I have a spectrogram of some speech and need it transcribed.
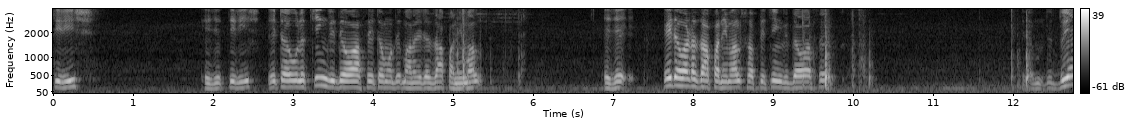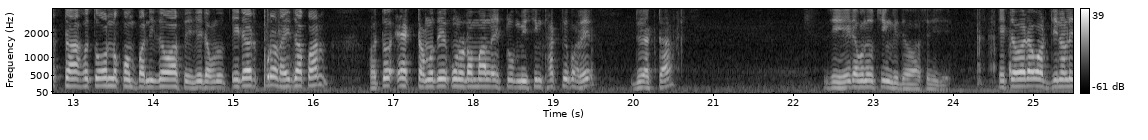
তিরিশ। এই যে তিরিশ, এটা হলো চিংড়ি দেওয়া আছে এটার মধ্যে মানে এটা জাপানি মাল। এই যে এটাও একটা জাপানি মাল, সবটি চিংড়ি দেওয়া আছে। দুই একটা হয়তো অন্য কোম্পানি দেওয়া আছে যেটা আমাদের এটার পুরাটাই জাপান। হয়তো একটা মধ্যে কোনোটা মাল একটু মিসিং থাকতে পারে দু একটা। জি এটা মধ্যে চিংড়ি দেওয়া আছে, এই যে। এটাও একটা অরিজিনালি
